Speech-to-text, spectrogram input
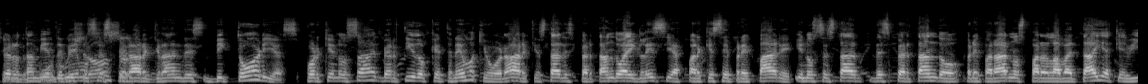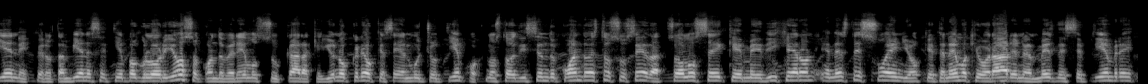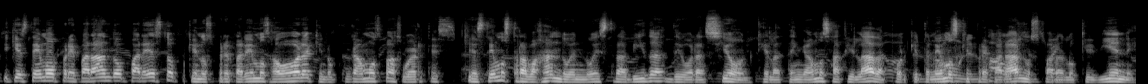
Pero también debemos esperar grandes victorias porque nos ha advertido que tenemos que orar, que está despertando a la iglesia para que se prepare y nos está despertando prepararnos para la batalla que viene, pero también ese tiempo glorioso cuando veremos su cara, que yo no creo que sea en mucho tiempo. No estoy diciendo cuándo esto suceda, solo sé que me dijeron en este sueño que tenemos que orar en el mes de septiembre y que estemos preparando para esto, que nos preparemos ahora que nos pongamos más fuertes, que estemos trabajando en nuestra vida de oración, que la tengamos afilada, porque tenemos que prepararnos para lo que viene.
